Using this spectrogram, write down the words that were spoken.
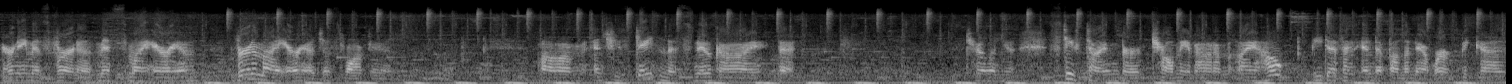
Her name is Verna. Miss My Area. Verna My Area just walked in. Um, and she's dating this new guy that... Telling you. Steve Steinberg told me about him. I hope he doesn't end up on the network because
